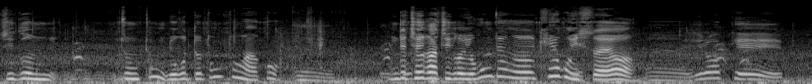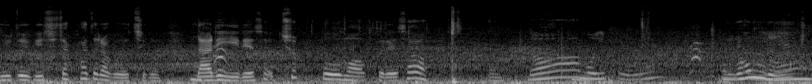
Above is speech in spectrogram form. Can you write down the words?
지금 좀 통, 요것도 통통하고. 음. 근데 제가 지금 이 홍등을 키우고 있어요. 음, 이렇게 물들기 시작하더라고요 지금 음. 날이 이래서 춥고 뭐 그래서 음, 너무 이쁘고 이게 홍등.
